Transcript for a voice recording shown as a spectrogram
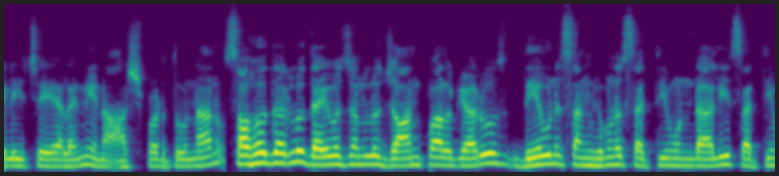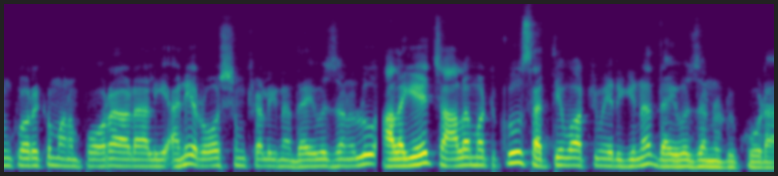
తెలియచేయాలని నేను ఆశపడుతున్నాను. సహోదరులు దైవజనులు జాన్ పాల్ గారు దేవుని సంఘములో సత్యం ఉండాలి సత్యం కొరకు మనం పోరాడాలి అని రోషం కలిగిన దైవజనులు అలాగే చాలా మటుకు సత్యవాక్యం ఎరిగిన దైవజనుడు కూడా.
